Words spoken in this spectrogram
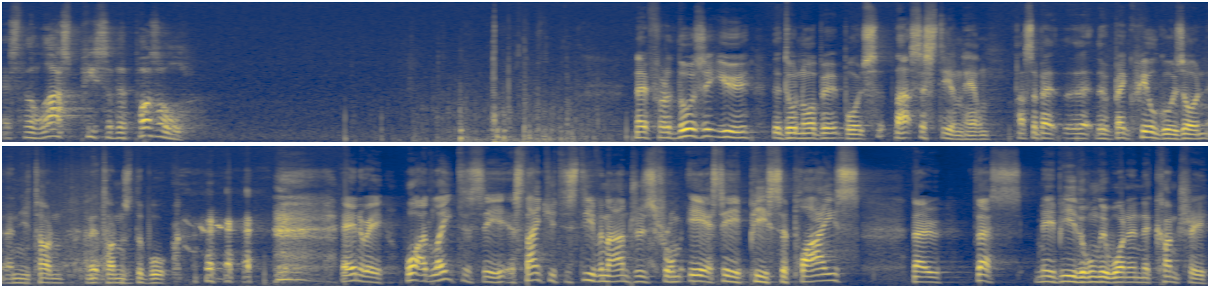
It's the last piece of the puzzle. Now for those of you that don't know about boats, that's the steering helm. That's a bit, the big wheel goes on and you turn and it turns the boat. Anyway, what I'd like to say is thank you to Stephen Andrews from ASAP Supplies. Now, this may be the only one in the country.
